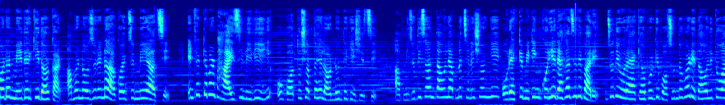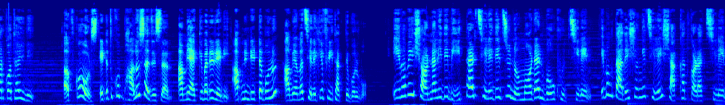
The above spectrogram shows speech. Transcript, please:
মডার্ন মেয়েদের কি দরকার? আমার নজরে না কয়েকজন মেয়ে আছে। ইনফ্যাক্ট আমার ভাইজি লিলি, ও গত সপ্তাহে লন্ডন থেকে এসেছে। আপনি যদি চান, তাহলে আপনার ছেলের সঙ্গে ওর একটা মিটিং করিয়ে দেখা যেতে পারে। যদি ওরা একে অপরকে পছন্দ করে, তাহলে তো আর কথাই নেই। অফকোর্স এটা তো খুব ভালো সাজেশন আমি একেবারে রেডি আপনি ডেটটা বলুন, আমি আমার ছেলেকে ফ্রি থাকতে বলব। এভাবেই স্বর্ণালী দেবী তার ছেলেদের জন্য মডার্ন বউ খুঁজছিলেন এবং তাদের সঙ্গে ছেলের সাক্ষাৎ করাচ্ছিলেন।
